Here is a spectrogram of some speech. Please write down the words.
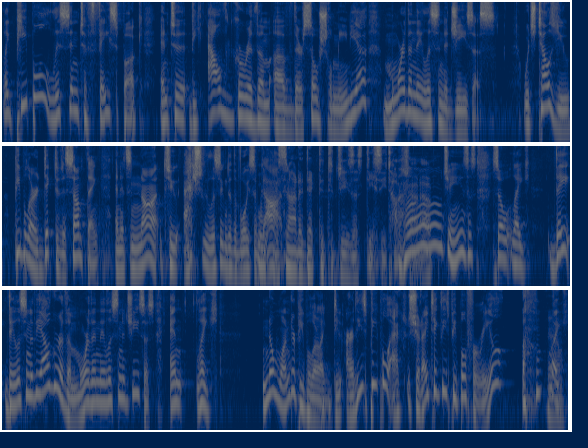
Like, people listen to Facebook and to the algorithm of their social media more than they listen to Jesus. Which tells you people are addicted to something, and it's not to actually listening to the voice of God. It's not addicted to Jesus. DC talk shout out. Oh Jesus! So like they they listen to the algorithm more than they listen to Jesus, and like no wonder people are like, are these people? Act- should I take these people for real? like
